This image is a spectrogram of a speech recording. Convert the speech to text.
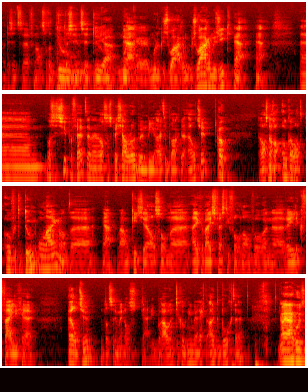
wat is het? van alles wat er Doom, tussenin zit. doom, ja, moeilijke, moeilijke zware, zware muziek. Ja, ja. Ehm was super vet en er was een speciaal Roadburn bier uitgebracht door Eltje. Oh, Daar was nog ook al wat over te doen online, want eh, ja, waarom kies je als zo'n eh, eigenwijs festival dan voor een eh, redelijk veilige Eltje? Want dat is inmiddels, ja, die brouwen natuurlijk ook niet meer echt uit de bocht, hè? nou ja, goed.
